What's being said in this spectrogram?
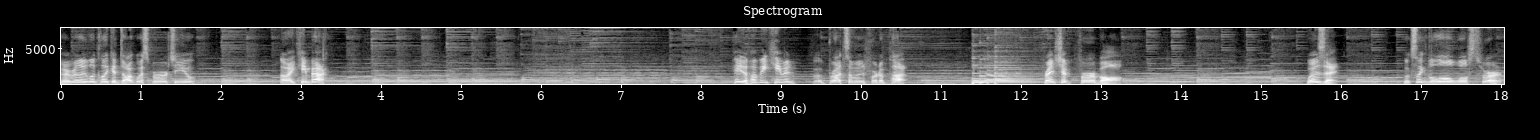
Do I really look like a dog whisperer to you? Oh, I came back. Hey, the puppy came and brought someone for the pup. Friendship fur ball. What is it? Looks like the little wolf's fur.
